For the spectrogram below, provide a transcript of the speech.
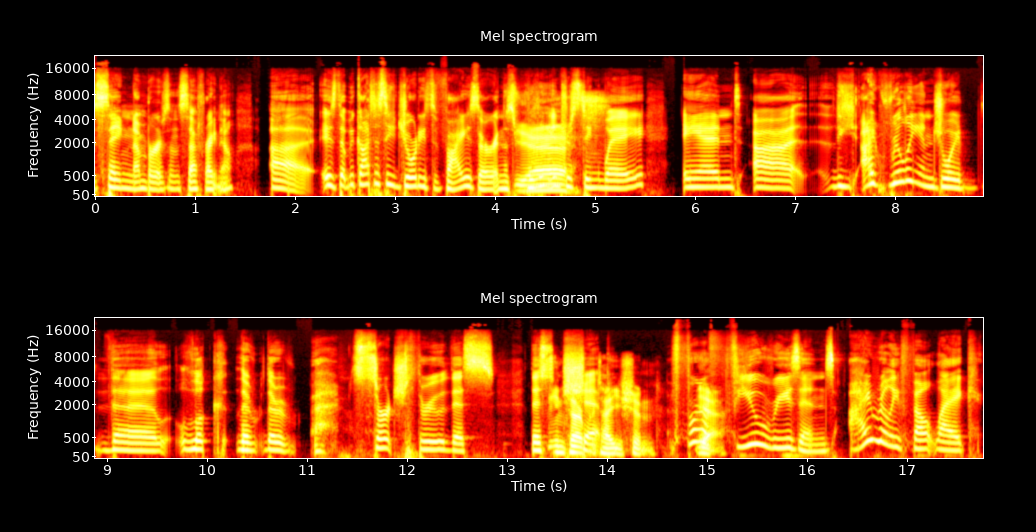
saying numbers and stuff right now. Uh, is that we got to see Geordi's visor in this really interesting way, and uh, the I really enjoyed the look, the the uh, search through this this interpretation. for Yeah. a few reasons. I really felt like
